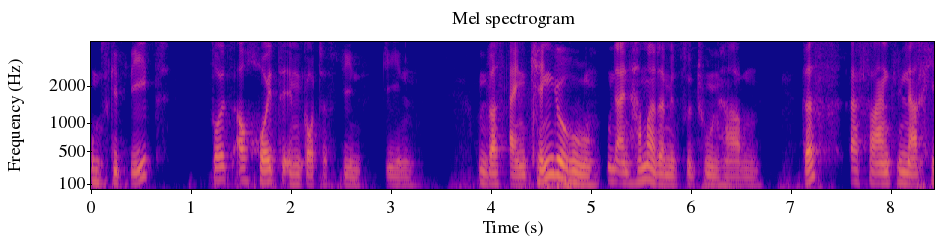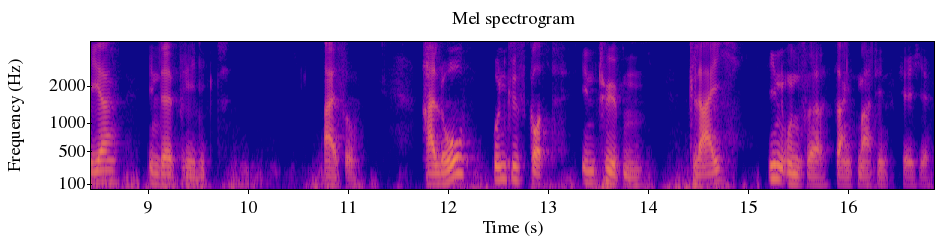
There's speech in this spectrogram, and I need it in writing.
Ums Gebet soll es auch heute im Gottesdienst gehen. Und was ein Känguru und ein Hammer damit zu tun haben, das erfahren Sie nachher in der Predigt. Also, hallo und grüß Gott in Töpen, gleich in unserer St. Martinskirche.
